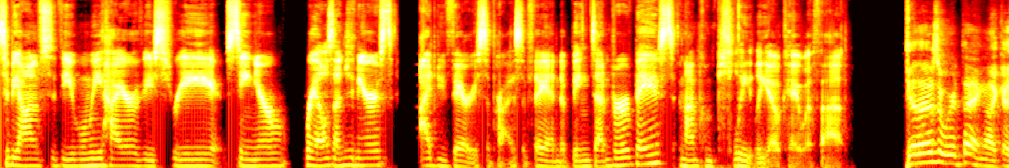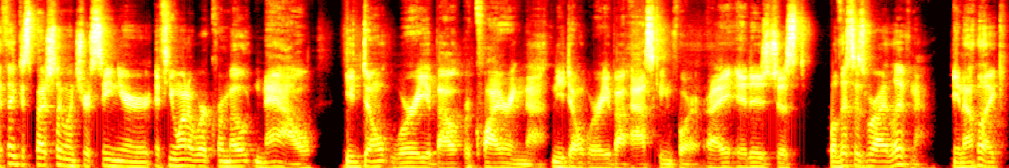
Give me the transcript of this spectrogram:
to be honest with you, when we hire these three senior Rails engineers, I'd be very surprised if they end up being Denver based. And I'm completely okay with that. Yeah, that is a weird thing. Like, I think, especially once you're senior, if you want to work remote now, you don't worry about requiring that and you don't worry about asking for it, right? It is just, well, this is where I live now. You know, like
